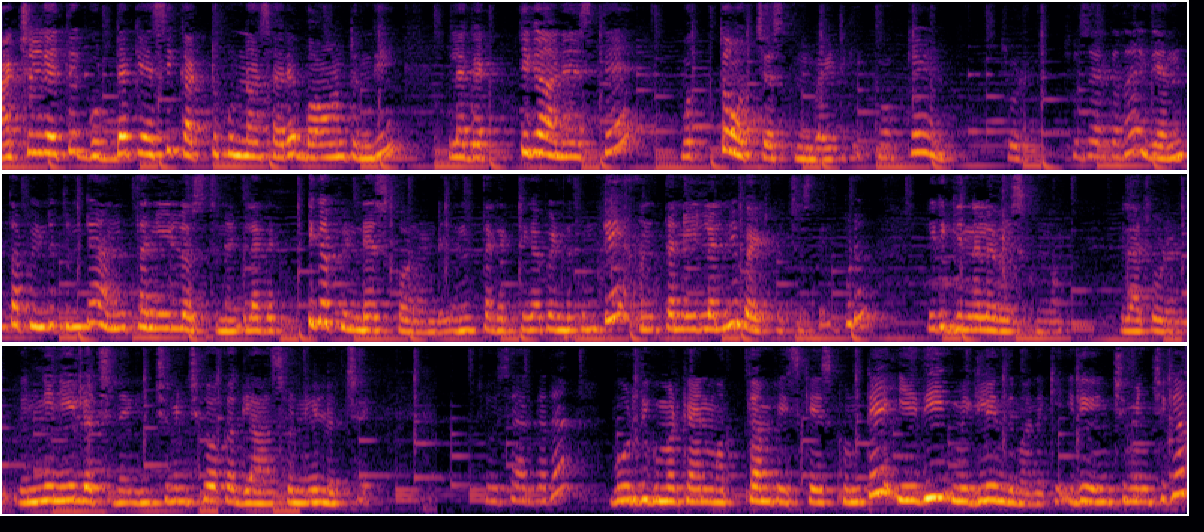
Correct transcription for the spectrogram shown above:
యాక్చువల్గా అయితే గుడ్డకేసి కట్టుకున్నా సరే బాగుంటుంది. ఇలా గట్టిగా అనేస్తే మొత్తం వచ్చేస్తుంది బయటికి. ఓకే? చూడండి. చూసారు కదా? ఇది ఎంత పిండుతుంటే అంత నీళ్ళు వస్తున్నాయి. ఇలా గట్టిగా పిండేసుకోవాలండి. ఎంత గట్టిగా పిండుకుంటే అంత నీళ్ళన్నీ బయటకు వచ్చేస్తాయి. ఇప్పుడు ఇది గిన్నెలో వేసుకుందాం. ఇలా చూడండి. ఎన్ని నీళ్ళు వచ్చినాయి? ఇంచుమించుగా ఒక గ్లాసు నీళ్ళు వచ్చాయి. చూసారు కదా? బూడిది గుమ్మడికాయని మొత్తం పిసికేసుకుంటే ఇది మిగిలింది మనకి. ఇది ఇంచుమించుగా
